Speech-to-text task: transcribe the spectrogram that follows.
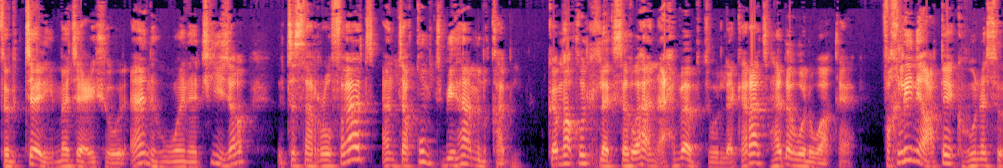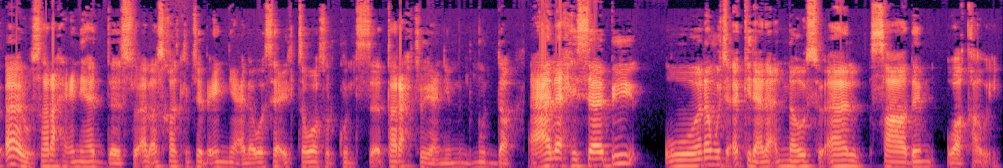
فبالتالي ما تعيشه الآن هو نتيجة لتصرفات أنت قمت بها من قبل. كما قلت لك سواء أحببت ولا كرهت هذا هو الواقع. فخليني أعطيك هنا سؤال وصراحة يعني هذا السؤال الاشخاص اللي متابعيني على وسائل التواصل كنت طرحته يعني من مدة. على حسابي وأنا متأكد على أنه سؤال صادم وقوي.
